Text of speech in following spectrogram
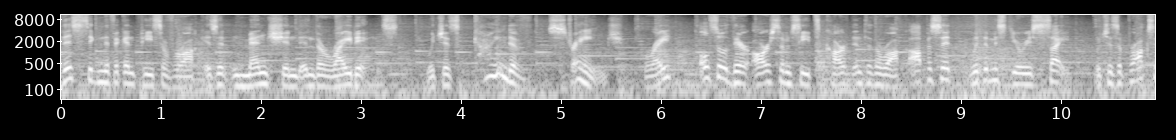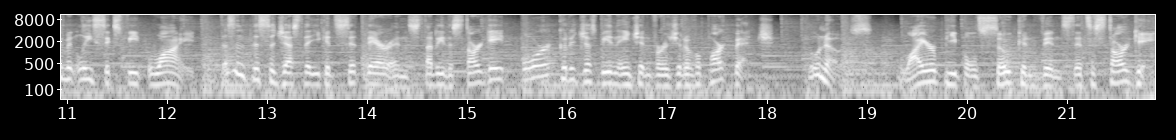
this significant piece of rock isn't mentioned in their writings, which is kind of strange, right? Also, there are some seats carved into the rock opposite with the mysterious site, which is approximately 6 feet wide. Doesn't this suggest that you could sit there and study the Stargate, or could it just be an ancient version of a park bench? Who knows? Why are people so convinced it's a Stargate?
